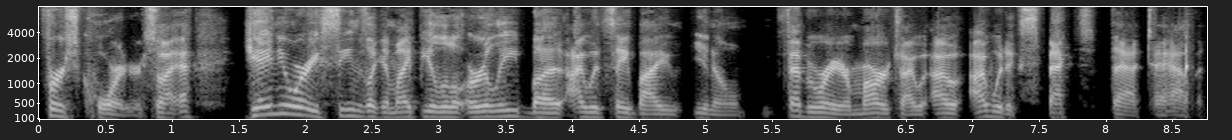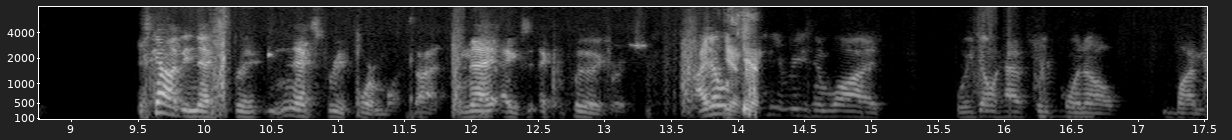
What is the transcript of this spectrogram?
first quarter. So I, January seems like it might be a little early, but I would say by you know February or March, I, I, I would expect that to happen. It's got to be next three, next three, four months. I, and I, I, I completely agree. I don't Yeah. see any reason why we don't have 3.0 by March.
